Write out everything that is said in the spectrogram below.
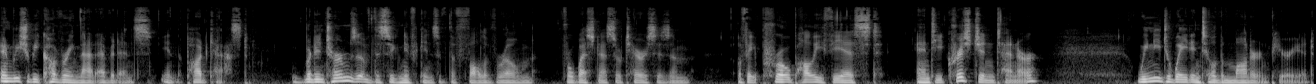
And we should be covering that evidence in the podcast. But in terms of the significance of the fall of Rome for Western esotericism of a pro polytheist, anti Christian tenor, we need to wait until the modern period.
